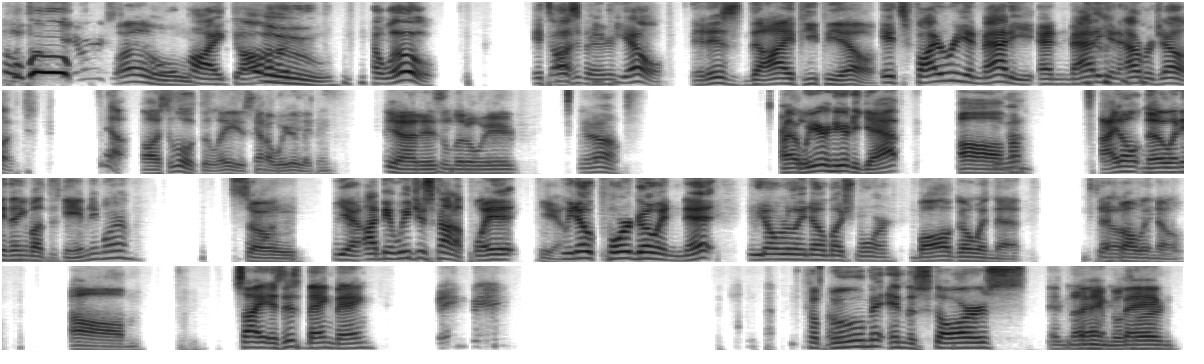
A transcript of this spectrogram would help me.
Oh Whoa. my god. Hello. It's Hi us there. PPL. It is the IPPL. It's Fiery and Maddie and Maddie and Average Alex. Yeah. Oh, it's a little delayed. It's kind of weird looking. Yeah, it is a little weird. Yeah. All right, we are here to Gap. Um, Yeah. I don't know anything about this game anymore. So Yeah, I mean we just kind of play it. Yeah. We know Porgo and Net. We don't really know much more. ball go in net. That's So- all we know. Um, Sai, is this bang bang? Bang bang. Kaboom in the stars and That bang bang. hard.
